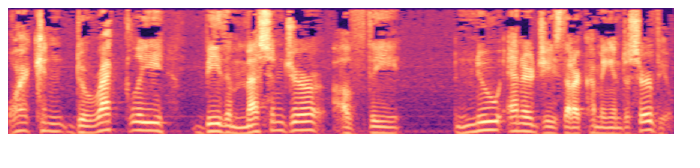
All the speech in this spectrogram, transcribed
or it can directly be the messenger of the new energies that are coming in to serve you.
